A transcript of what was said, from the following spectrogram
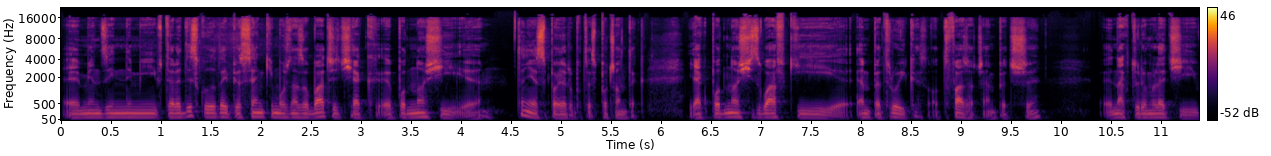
E, Między innymi w teledysku do tej piosenki można zobaczyć, jak e, podnosi, e, to nie jest spoiler, bo to jest początek, jak podnosi z ławki MP3, odtwarzacz MP3, e, na którym leci,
